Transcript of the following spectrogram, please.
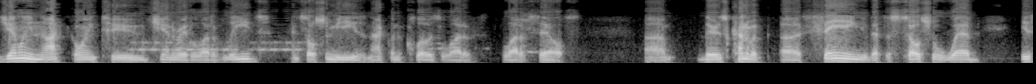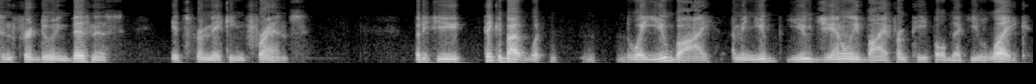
generally not going to generate a lot of leads, and social media is not going to close a lot of a lot of sales. Um, there's kind of a, a saying that the social web isn't for doing business; it's for making friends. But if you think about what the way you buy, I mean, you you generally buy from people that you like.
